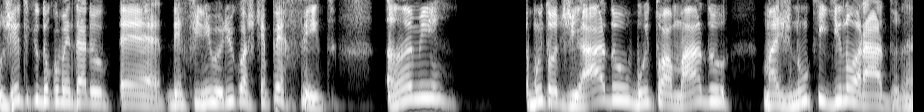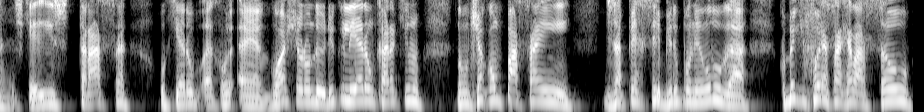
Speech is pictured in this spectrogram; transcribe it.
o jeito que o documentário é, definiu o Eurico, acho que é perfeito. Ame, muito odiado, muito amado, mas nunca ignorado, né? Acho que isso traça o que era o. É, gosta ou não do Eurico, ele era um cara que não, não tinha como passar em desapercebido por nenhum lugar. Como é que foi essa relação?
